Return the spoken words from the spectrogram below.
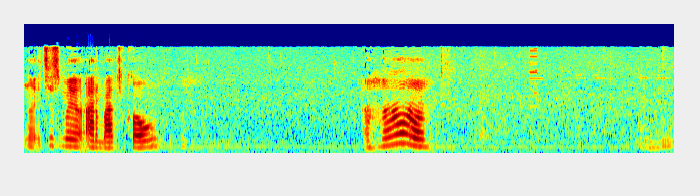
No i co z moją armatką? Aha. Mhm.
